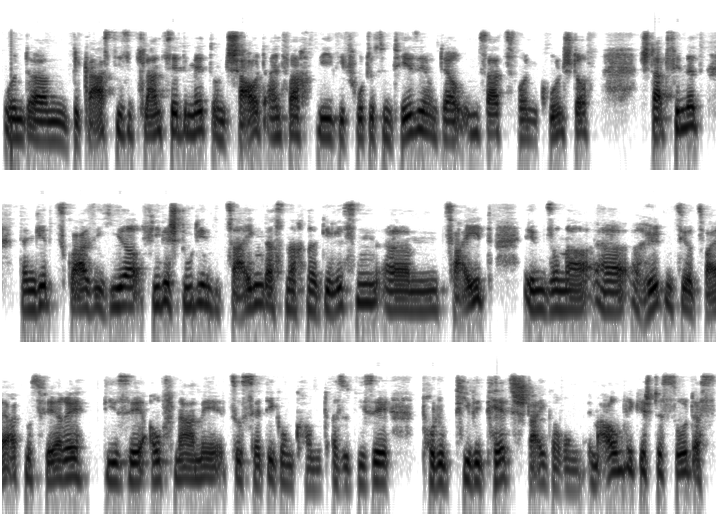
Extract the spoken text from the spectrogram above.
und ähm, begast diese Pflanze damit und schaut einfach, wie die Photosynthese und der Umsatz von Kohlenstoff stattfindet. Dann gibt es quasi hier viele Studien, die zeigen, dass nach einer gewissen ähm, Zeit in so einer äh, erhöhten CO2-Atmosphäre diese Aufnahme zur Sättigung kommt, also diese Produktivitätssteigerung. Im Augenblick ist es das so, dass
